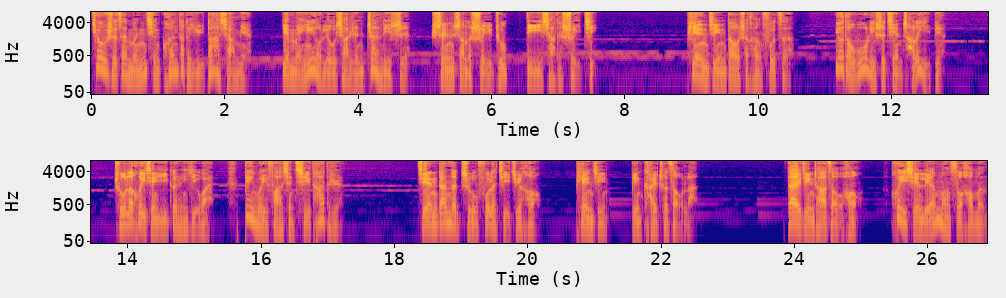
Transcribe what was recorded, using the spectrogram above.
就是在门前宽大的雨大下面，也没有留下人站立时身上的水珠滴下的水迹。片警倒是很负责，又到屋里是检查了一遍。除了慧贤一个人以外，并未发现其他的人。简单的嘱咐了几句后，片警便开车走了。待警察走后，慧贤连忙锁好门，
